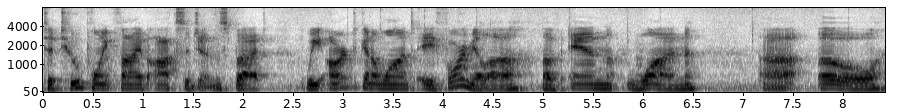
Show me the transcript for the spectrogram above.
to 2.5 oxygens, but we aren't going to want a formula of N1 uh, O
